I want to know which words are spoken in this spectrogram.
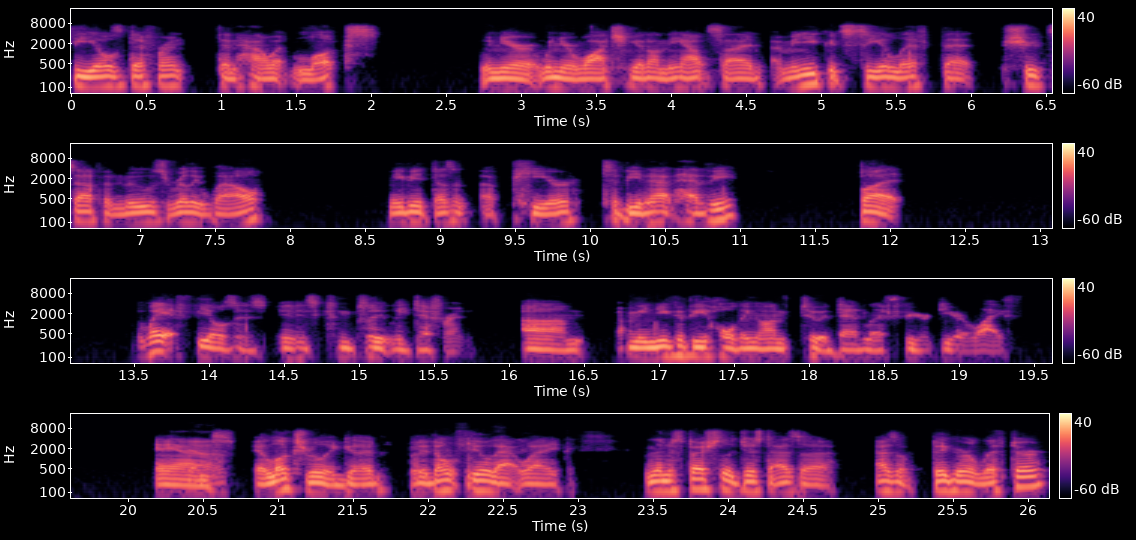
feels different than how it looks when you're when you're watching it on the outside. I mean, you could see a lift that shoots up and moves really well. Maybe it doesn't appear to be that heavy, but the way it feels is is completely different. Um, I mean, you could be holding on to a deadlift for your dear life, and yeah, it looks really good, but it don't feel that way. And then especially just as a as a bigger lifter,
